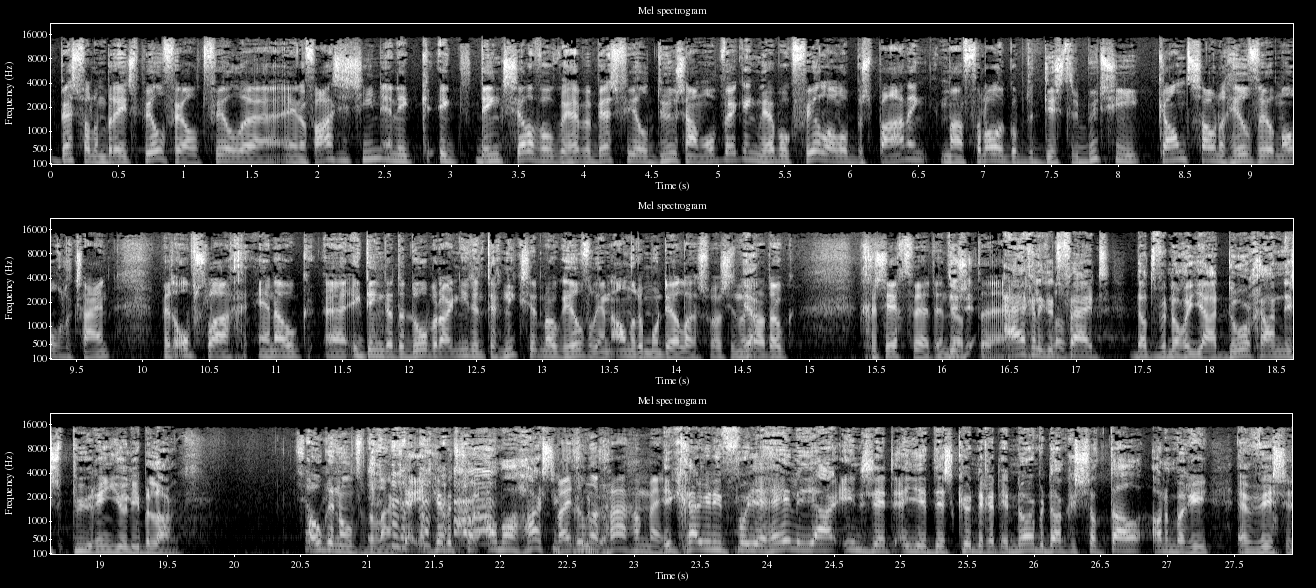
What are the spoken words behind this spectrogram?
best wel een breed speelveld veel eh, innovaties zien. En ik, ik denk zelf ook, we hebben best veel duurzame opwekking. We hebben ook veel al op besparing. Maar vooral ook op de distributiekant zou nog heel veel mogelijk zijn. Met opslag. En ook, eh, ik denk dat de doorbraak niet in techniek zit, maar ook heel veel in andere modellen. Zoals inderdaad ook gezegd werd. En dus dat, eh, eigenlijk het feit dat we nog een jaar doorgaan is puur in jullie belang. Ook in ons belang. Ik heb het gewoon allemaal hartstikke Wij doen goed er graag aan mee. Ik ga jullie voor je hele jaar inzet en je deskundigheid enorm bedanken. Chantal, Annemarie en Wisse.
